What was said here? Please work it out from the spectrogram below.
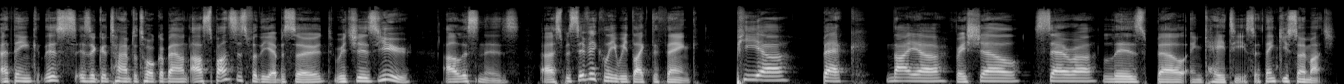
I think this is a good time to talk about our sponsors for the episode, which is you, our listeners. Uh, specifically, we'd like to thank Pia, Beck, Naya, Rachel, Sarah, Liz, Belle, and Katie. So thank you so much.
